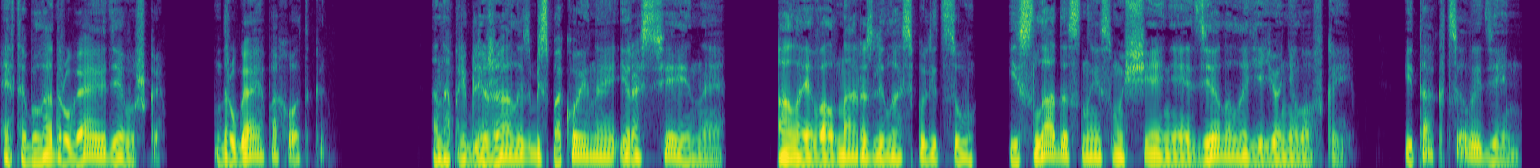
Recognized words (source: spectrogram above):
Это была другая девушка, другая походка. Она приближалась, беспокойная и рассеянная. Алая волна разлилась по лицу, и сладостное смущение делало ее неловкой. И так целый день.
